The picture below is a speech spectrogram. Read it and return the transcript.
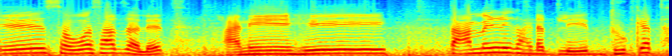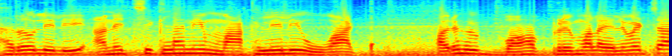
हे सव्वा सात झालेत आणि ही तामिळ घाटातली धुक्यात हरवलेली आणि चिखलाने माखलेली वाट. अरे बापरे मला हेल्मेटच्या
